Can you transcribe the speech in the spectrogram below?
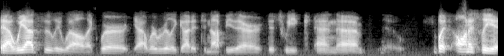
Yeah, we absolutely will. Like we're yeah, we're really gutted to not be there this week. And um, but honestly,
